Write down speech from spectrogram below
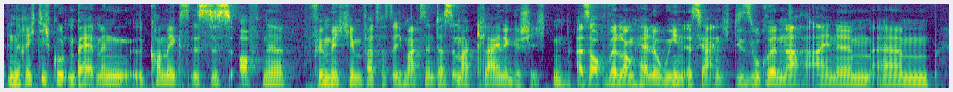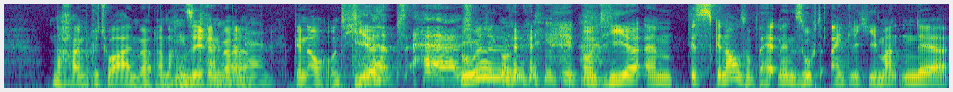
In richtig guten Batman-Comics ist es oft eine, für mich jedenfalls, was ich mag, sind das immer kleine Geschichten. Also auch The Long Halloween ist ja eigentlich die Suche nach einem, ähm, nach einem Ritualmörder, nach einem Serienmörder. Genau. Und hier. Äh. Und hier ähm, ist es genauso. Batman sucht eigentlich jemanden, der,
